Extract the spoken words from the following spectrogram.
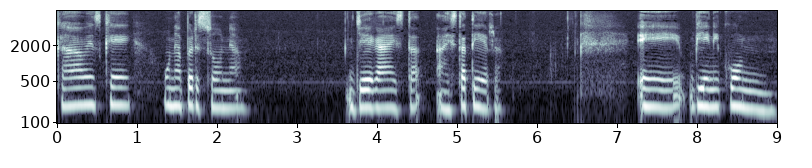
cada vez que una persona llega a esta, a esta tierra, eh, viene con,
